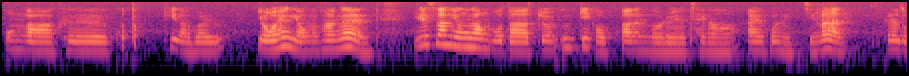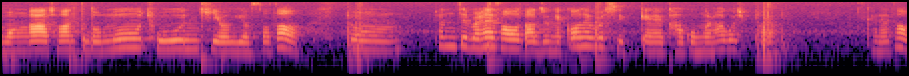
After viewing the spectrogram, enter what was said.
뭔가 그 코타키 나발루 여행 영상은 일상 영상보다 좀 인기가 없다는 거를 제가 알고는 있지만 그래도 뭔가 저한테 너무 좋은 기억이었어서 좀 편집을 해서 나중에 꺼내볼 수 있게 가공을 하고 싶어요. 그래서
